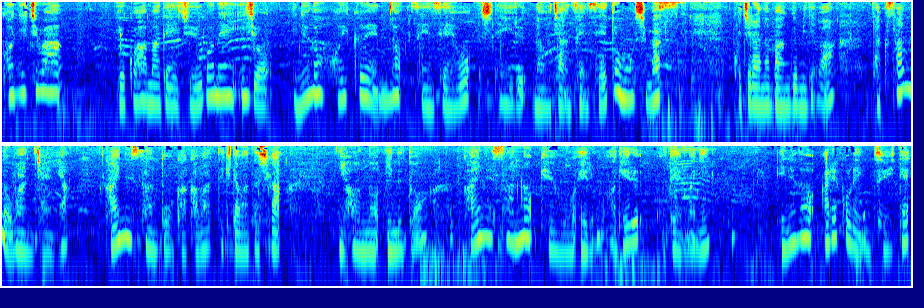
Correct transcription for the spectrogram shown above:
こんにちは。横浜で15年以上犬の保育園の先生をしているなおちゃん先生と申します。こちらの番組ではたくさんのワンちゃんや飼い主さんと関わってきた私が日本の犬と飼い主さんの QOL を上げるをテーマに犬のあれこれについて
